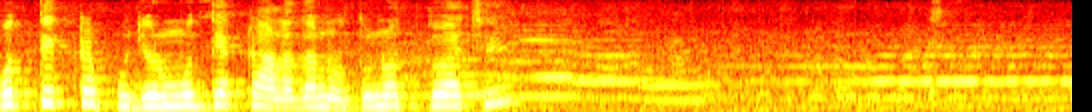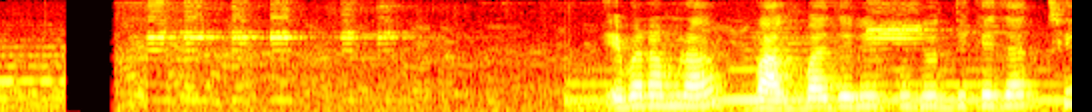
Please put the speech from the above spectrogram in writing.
প্রত্যেকটা পুজোর মধ্যে একটা আলাদা নতুনত্ব আছে। এবার আমরা বাগবাজারের পুজোর দিকে যাচ্ছি।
